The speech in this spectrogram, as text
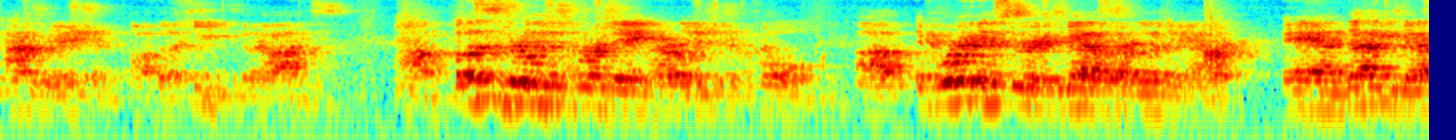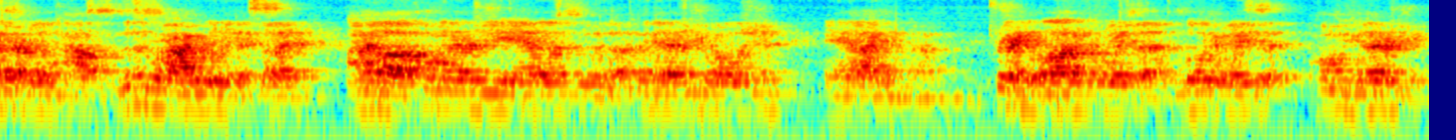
conservation of the heat in their bodies. Um, but this is really just the first day in our relationship with cold. Uh, if we're going to get serious, we've got to start living together. And that means we got to start building houses. And this is where I really get excited. I'm a home energy analyst with the Clean Energy Coalition, and I can, I'm training a lot of ways to, to look at ways that homes use energy.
